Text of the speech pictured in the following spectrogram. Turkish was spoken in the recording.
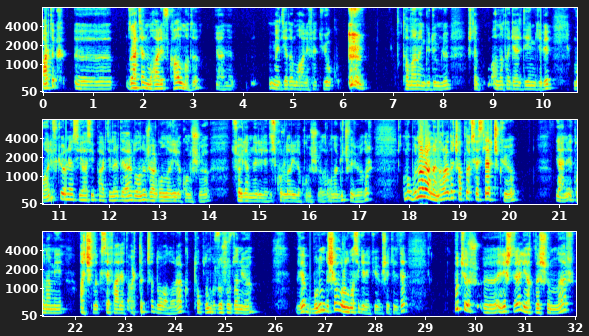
Artık e, zaten muhalif kalmadı. Yani medyada muhalefet yok. Tamamen güdümlü. İşte anlata geldiğim gibi muhalif görünen siyasi partiler de Erdoğan'ın jargonlarıyla konuşuyor. Söylemleriyle, diskurlarıyla konuşuyorlar. Ona güç veriyorlar. Ama buna rağmen arada çatlak sesler çıkıyor. Yani ekonomi, açlık, sefalet arttıkça doğal olarak toplum huzursuzlanıyor. Ve bunun dışa vurulması gerekiyor bir şekilde. Bu tür e, eleştirel yaklaşımlar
